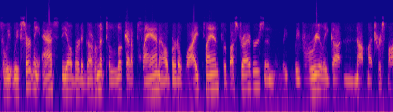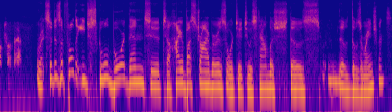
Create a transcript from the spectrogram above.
So we, we've certainly asked the Alberta government to look at a plan, an Alberta-wide plan for bus drivers, and we, we've really gotten not much response on that. Right. So does it fall to each school board then to, to hire bus drivers or to, to establish those, those, those arrangements?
